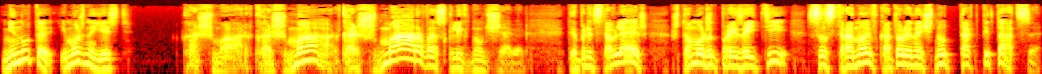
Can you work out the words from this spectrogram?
Минута, и можно есть». «Кошмар, кошмар, кошмар!» — воскликнул Щавель. «Ты представляешь, что может произойти со страной, в которой начнут так питаться?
